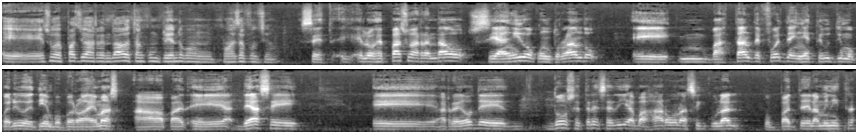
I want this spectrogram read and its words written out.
eh, esos espacios arrendados están cumpliendo con, esa función? los espacios arrendados se han ido controlando eh, bastante fuerte en este último periodo de tiempo, pero además, eh, de hace eh, alrededor de 12, 13 días bajaron una circular por parte de la ministra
